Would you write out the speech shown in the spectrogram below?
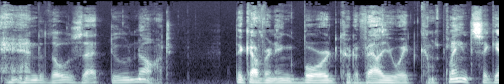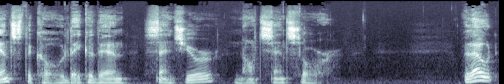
and those that do not. The governing board could evaluate complaints against the code. They could then censure, not censor. Without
